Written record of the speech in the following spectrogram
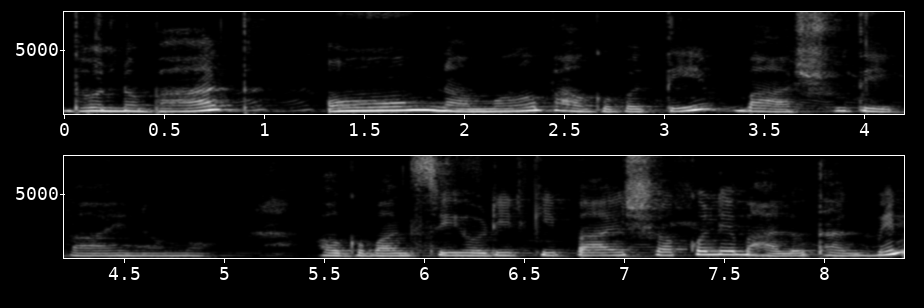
ধন্যবাদ। ওম নম ভগবতে বাসুদেবায় নম। ভগবান শ্রীহরির কৃপায় সকলে ভালো থাকবেন।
